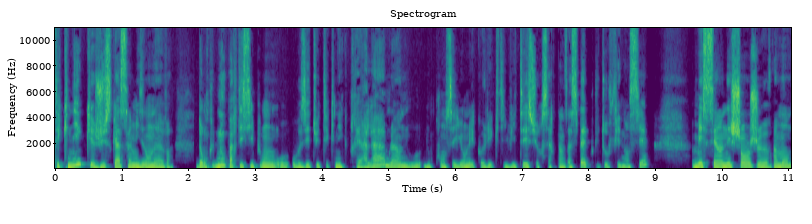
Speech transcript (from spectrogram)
technique jusqu'à sa mise en œuvre. Donc, nous participons aux, études techniques préalables. Hein. nous, nous conseillons les collectivités sur certains aspects plutôt financiers, mais c'est un échange vraiment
